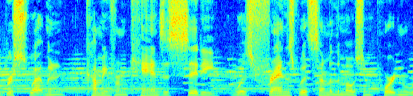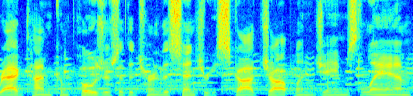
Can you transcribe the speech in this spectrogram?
Wilbur Sweatman, coming from Kansas City, was friends with some of the most important ragtime composers at the turn of the century Scott Joplin, James Lamb,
